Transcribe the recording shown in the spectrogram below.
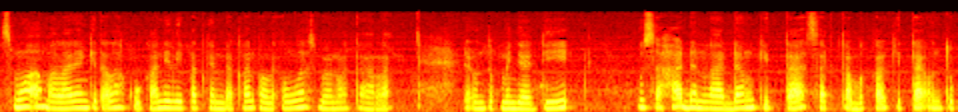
Semua amalan yang kita lakukan dilipat gandakan oleh Allah subhanahu wa ta'ala. Dan untuk menjadi usaha dan ladang kita serta bekal kita untuk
